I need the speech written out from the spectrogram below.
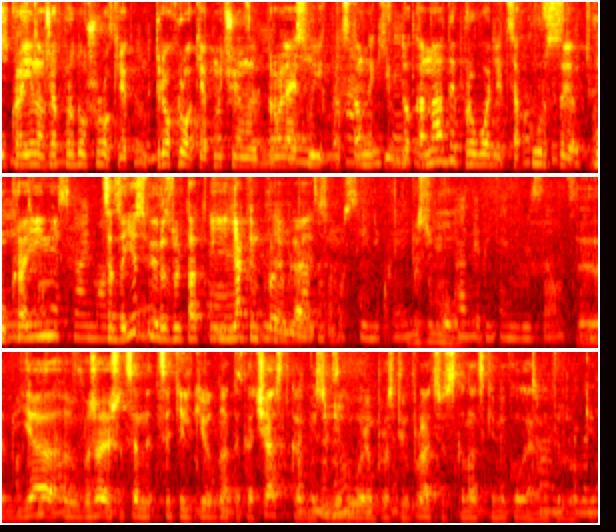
Україна вже впродовж років, як трьох років, як ми чуємо, відправляє своїх представників до Канади. Проводяться курси в Україні. Це дає свій результат і як він проявляється? Безумовно. Е, Я е, вважаю, що це не це тільки одна така частка. Ми сьогодні говоримо про співпрацю з канадськими колегами три роки.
